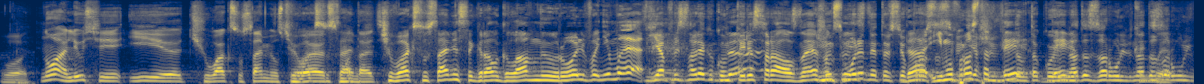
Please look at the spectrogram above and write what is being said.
Вот. Ну а Люси и чувак с усами Чувак успевают с, усами. смотать. Чувак с усами сыграл главную роль в аниме. Я представляю, как он Да. пересрал, знаешь, Ну, он смотрит есть, на это все да, просто ему с просто свежим видом Дэ- такой, Дэвид, надо за руль, как надо бы, за руль.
